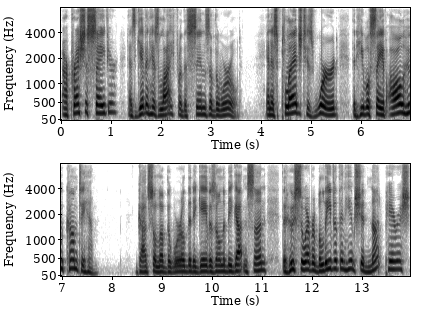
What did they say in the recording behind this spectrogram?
Our precious Savior has given his life for the sins of the world and has pledged his word that he will save all who come to him. God so loved the world that he gave his only begotten Son, that whosoever believeth in him should not perish,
